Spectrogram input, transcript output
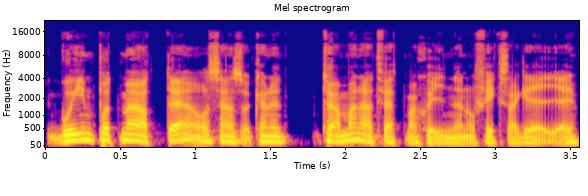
gå in på ett möte och sen så kan du tömma den här tvättmaskinen och fixa grejer.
